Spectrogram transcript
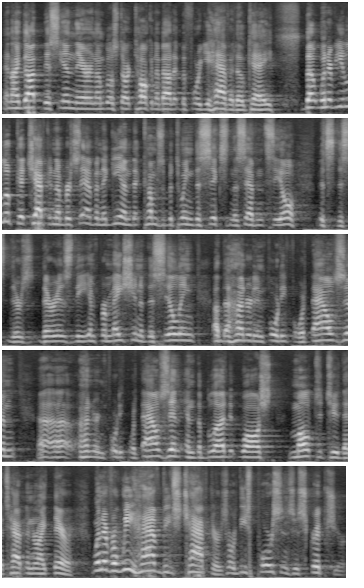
and I got this in there and I'm going to start talking about it before you have it, okay? But whenever you look at chapter number seven, again, that comes between the sixth and the seventh seal, it's this, there's, there is the information of the sealing of the 144,000, uh, 144,000 and the blood washed multitude that's happening right there. Whenever we have these chapters or these portions of Scripture,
